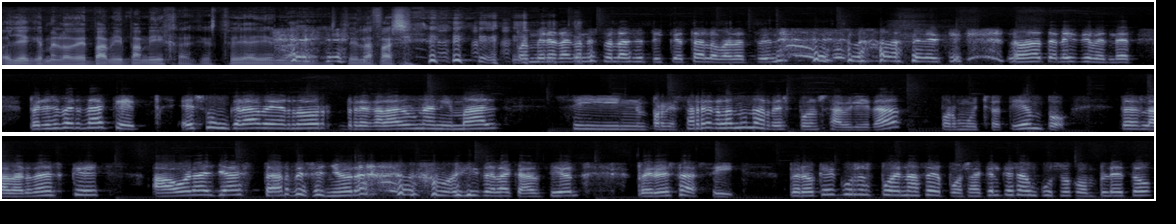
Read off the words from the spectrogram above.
Oye, que me lo dé para mí, para mi hija, que estoy ahí en la, fase. Pues mira, con esto las etiquetas lo van a tener, lo van a tener que, lo van a tener que vender. Pero es verdad que es un grave error regalar un animal sin, porque estás regalando una responsabilidad por mucho tiempo. Entonces la verdad es que ahora ya es tarde, señora, como dice la canción, pero es así. ¿Pero qué cursos pueden hacer? Pues aquel que sea un curso completo,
